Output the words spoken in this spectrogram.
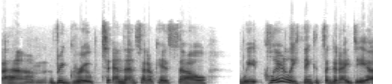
um, regrouped and then said, okay, so we clearly think it's a good idea.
